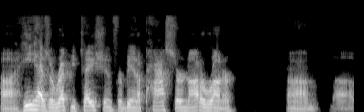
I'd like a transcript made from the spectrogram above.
Uh, he has a reputation for being a passer, not a runner. Um, uh,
